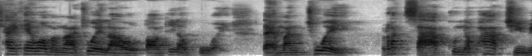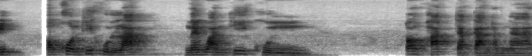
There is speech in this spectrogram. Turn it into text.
ใช่แค่ว่ามันมาช่วยเราตอนที่เราป่วย แต่มันช่วยรักษาคุณภาพชีวิตของคนที่คุณรักในวันที่คุณ ต้องพักจากการทำงาน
